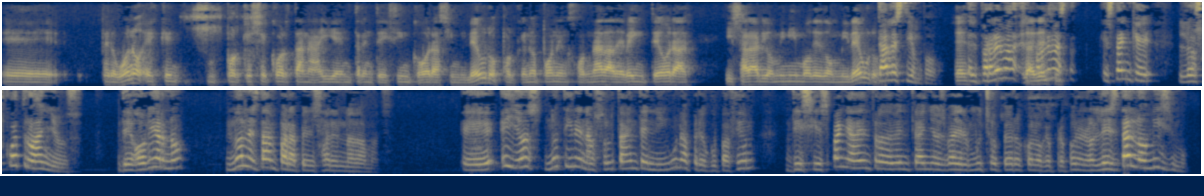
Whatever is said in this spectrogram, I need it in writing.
eh, Pero bueno, es que ¿por qué se cortan ahí en 35 horas y 1.000 euros? ¿Por qué no ponen jornada de 20 horas y salario mínimo de 2.000 euros? Dales tiempo. el problema, el problema está en que los cuatro años de gobierno no les dan para pensar en nada más. Eh, ellos no tienen absolutamente ninguna preocupación de si España dentro de 20 años va a ir mucho peor con lo que proponen. No, les da lo mismo.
